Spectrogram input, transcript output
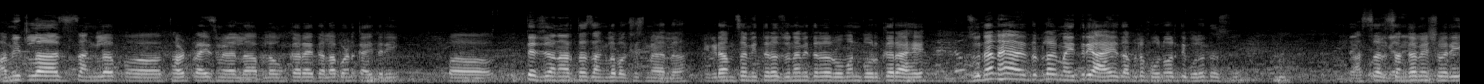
अमितला आज चांगलं थर्ड प्राईज मिळालं. आपला ओंकार आहे त्याला पण काहीतरी. उत्तेजनार्थ चांगलं बक्षीस मिळालं. इकडे आमचा मित्र जुना मित्र रोमन बोरकर आहे. जुना नाही आपला मैत्री आहेच. आपल्या फोनवरती बोलत असतो. असल संगमेश्वरी.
